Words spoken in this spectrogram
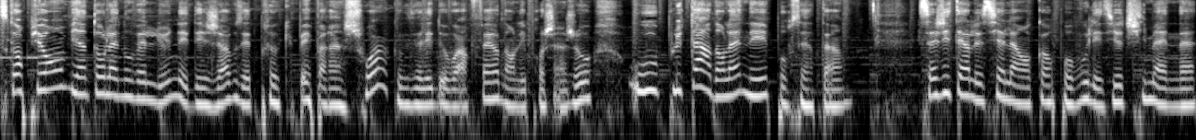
Scorpion, bientôt la nouvelle lune et déjà vous êtes préoccupé par un choix que vous allez devoir faire dans les prochains jours ou plus tard dans l'année pour certains. Sagittaire, le ciel a encore pour vous les yeux de chimène.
